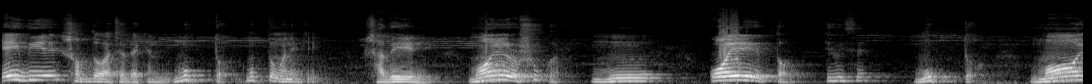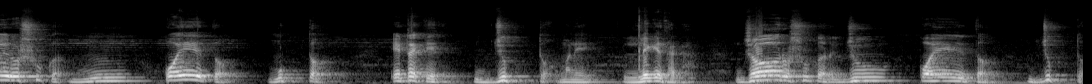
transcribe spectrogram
এই দিয়ে শব্দ আছে, দেখেন, মুক্ত। মুক্ত মানে কি? স্বাধীন। ময়ের সুকর মু। কয়ে ত কি হয়েছে মুক্ত। ময় রসুকার মু। কয়েত, মুক্ত। এটাকে যুক্ত মানে লেগে থাকা। জ্বর রসুকার জু, কয়েত, যুক্ত।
